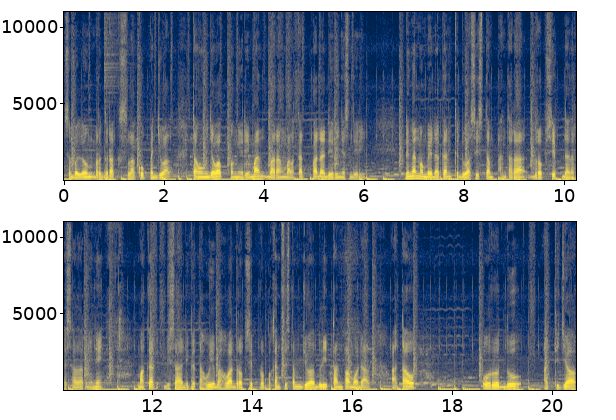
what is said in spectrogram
sebelum bergerak selaku penjual. Tanggung jawab pengiriman barang melekat pada dirinya sendiri. Dengan membedakan kedua sistem antara dropship dan reseller ini, maka bisa diketahui bahwa dropship merupakan sistem jual beli tanpa modal atau urudu atijar.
